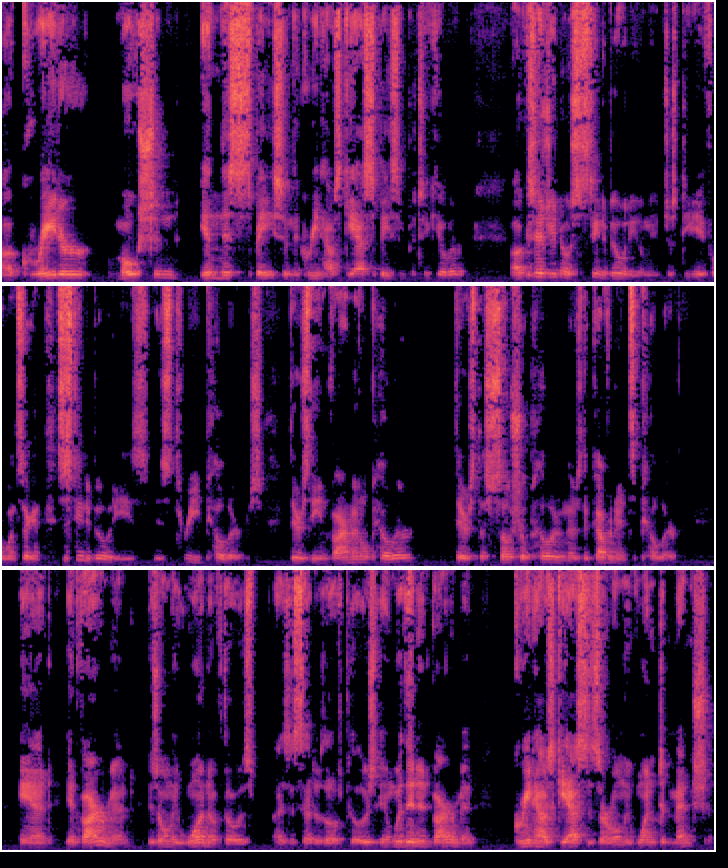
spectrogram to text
a greater motion in this space, in the greenhouse gas space in particular. Because uh, as you know, sustainability, let me just deviate for one second. Sustainability is, is three pillars there's the environmental pillar, there's the social pillar, and there's the governance pillar. And environment is only one of those, as I said, of those pillars. And within environment, greenhouse gases are only one dimension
